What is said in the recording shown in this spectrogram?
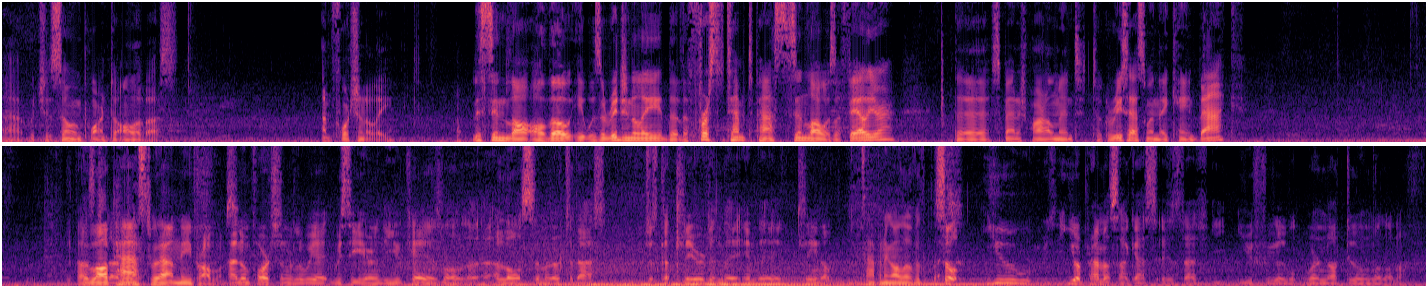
uh, which is so important to all of us. Unfortunately, the Sinde Law, although it was originally the, the first attempt to pass the Sinde Law was a failure, the Spanish Parliament took a recess when they came back. The law passed without any problems. And unfortunately, we, we see here in the UK as well a, a law similar to that just got cleared in the in the cleanup. It's happening all over the place. So you your premise, I guess, is that you feel we're not doing well enough.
